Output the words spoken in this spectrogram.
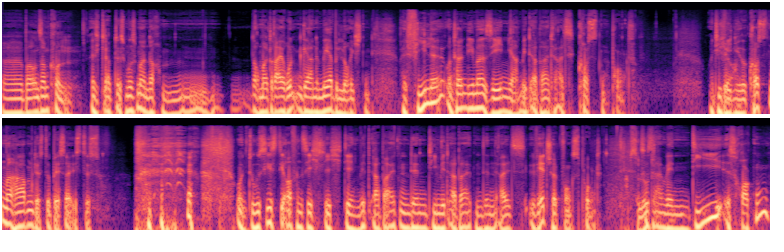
äh, bei unserem Kunden. Ich glaube, das muss man noch, noch mal drei Runden gerne mehr beleuchten. Weil viele Unternehmer sehen ja Mitarbeiter als Kostenpunkt. Und je ja. weniger Kosten wir haben, desto besser ist es. und du siehst ja offensichtlich den Mitarbeitenden, die Mitarbeitenden als Wertschöpfungspunkt. Absolut. Zu sagen, wenn die es rocken,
